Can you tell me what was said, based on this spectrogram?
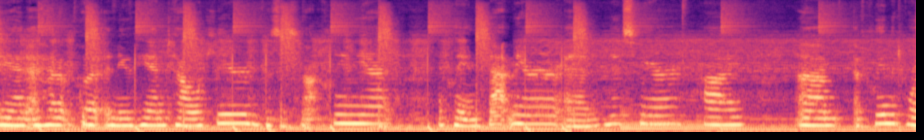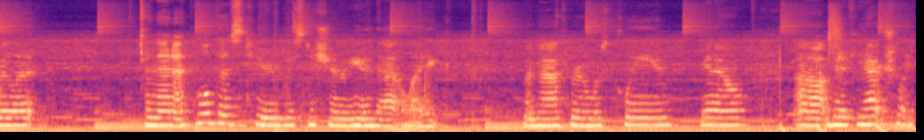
and I haven't put a new hand towel here because it's not clean yet. I cleaned that mirror and this mirror. Hi. Um, I've cleaned the toilet. And then I pulled this too just to show you that like my bathroom was clean, you know. Uh, but if you actually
